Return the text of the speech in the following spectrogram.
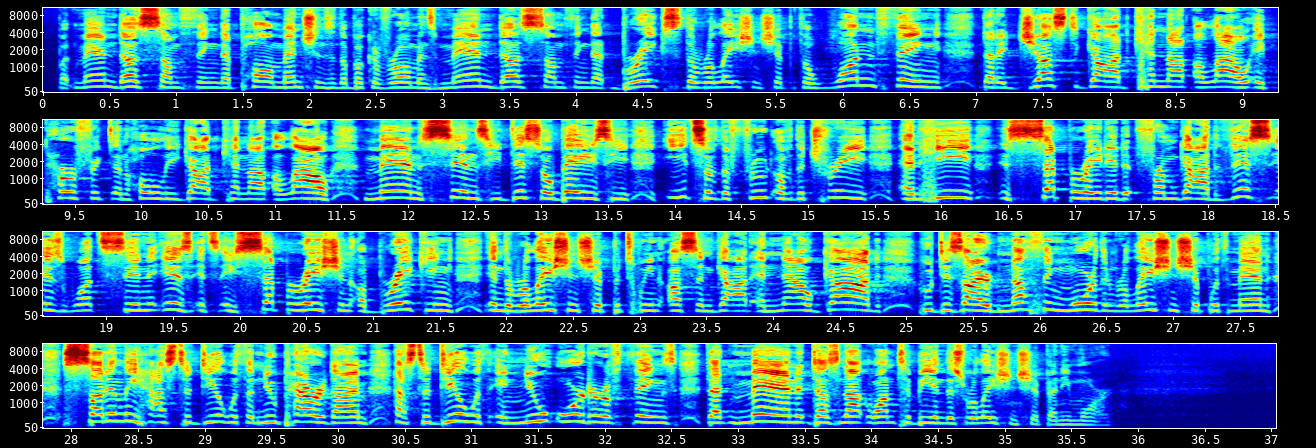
But man does something that Paul mentions in the book of Romans. Man does something that breaks the relationship. The one thing that a just God cannot allow, a perfect and holy God cannot allow. Man sins, he disobeys, he eats of the fruit of the tree, and he is separated from God. This is what sin is it's a separation, a breaking in the relationship between us and God. And now, God, who desired nothing more than relationship with man, suddenly has to deal with a new paradigm paradigm has to deal with a new order of things that man does not want to be in this relationship anymore.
